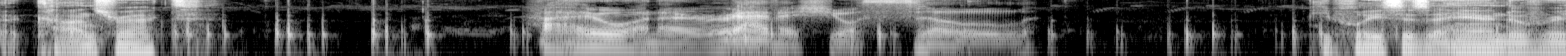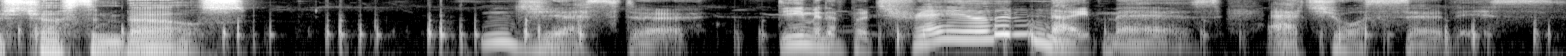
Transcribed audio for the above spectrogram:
A contract? I wanna ravish your soul. He places a hand over his chest and bows. Jester, demon of betrayal and nightmares, at your service.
